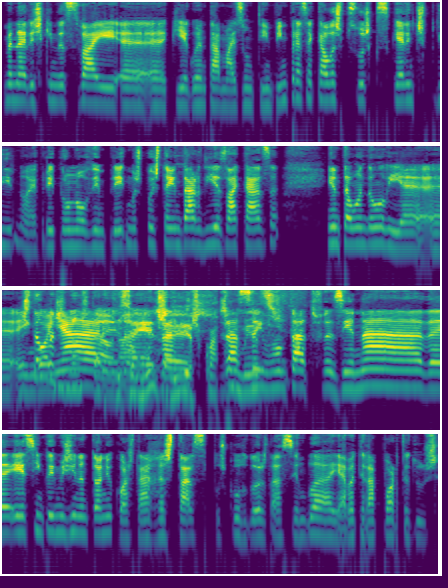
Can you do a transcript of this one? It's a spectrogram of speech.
maneiras que ainda se vai eh, aqui aguentar mais um tempinho. Parece aquelas pessoas que se querem despedir, não é? Para ir para um novo emprego, mas depois têm de dar dias à casa, então andam ali a, a, a Estão, mas não engonhar, estão, não não São é? muitos Já- dias, quatro já sem meses. vontade de fazer nada. É assim que eu imagino António Costa a arrastar-se pelos corredores da Assembleia, a bater à porta dos,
